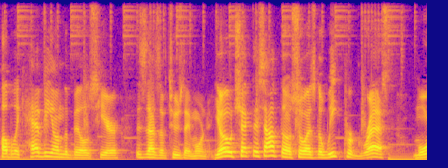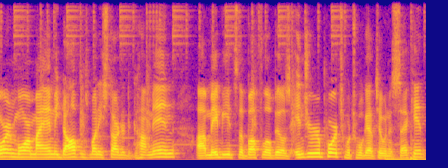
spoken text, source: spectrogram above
Public heavy on the Bills here. This is as of Tuesday morning. Yo, check this out though. So as the week progressed, more and more Miami Dolphins money started to come in. Uh, maybe it's the Buffalo Bills injury reports, which we'll get to in a second.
